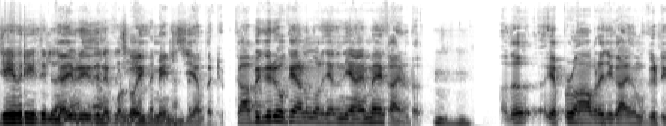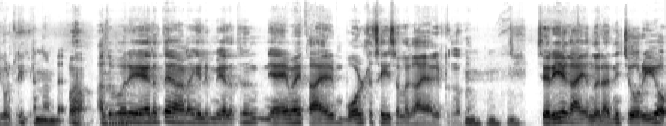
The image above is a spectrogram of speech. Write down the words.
ജൈവ രീതിയിൽ ജൈവ രീതിയിൽ കൊണ്ടുപോയി മെയിൻ ചെയ്യാൻ പറ്റും. കാപ്പിക്കുരു ഒക്കെ ആണെന്ന് പറഞ്ഞാൽ ന്യായമായ ഉം. അത് എപ്പോഴും ആവറേജ് കായ നമുക്ക് കിട്ടിക്കൊണ്ടിരിക്കും. കിട്ടുന്നുണ്ട്. ആ അതുപോലെ ഏലത്തെ ആണെങ്കിലും ഏലത്തിന് ന്യായമായ കായും ബോൾട്ട് സൈസുള്ള കായ കിട്ടുന്നത്. ചെറിയ കായൊന്നുമില്ല. അതിന് ചൊറിയോ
